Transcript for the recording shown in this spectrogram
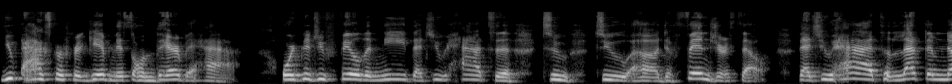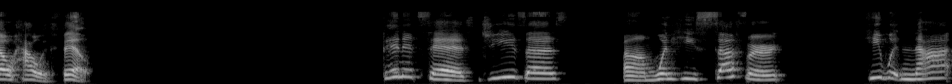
you asked for forgiveness on their behalf? or did you feel the need that you had to to to uh, defend yourself that you had to let them know how it felt then it says Jesus, um, when he suffered, he would not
